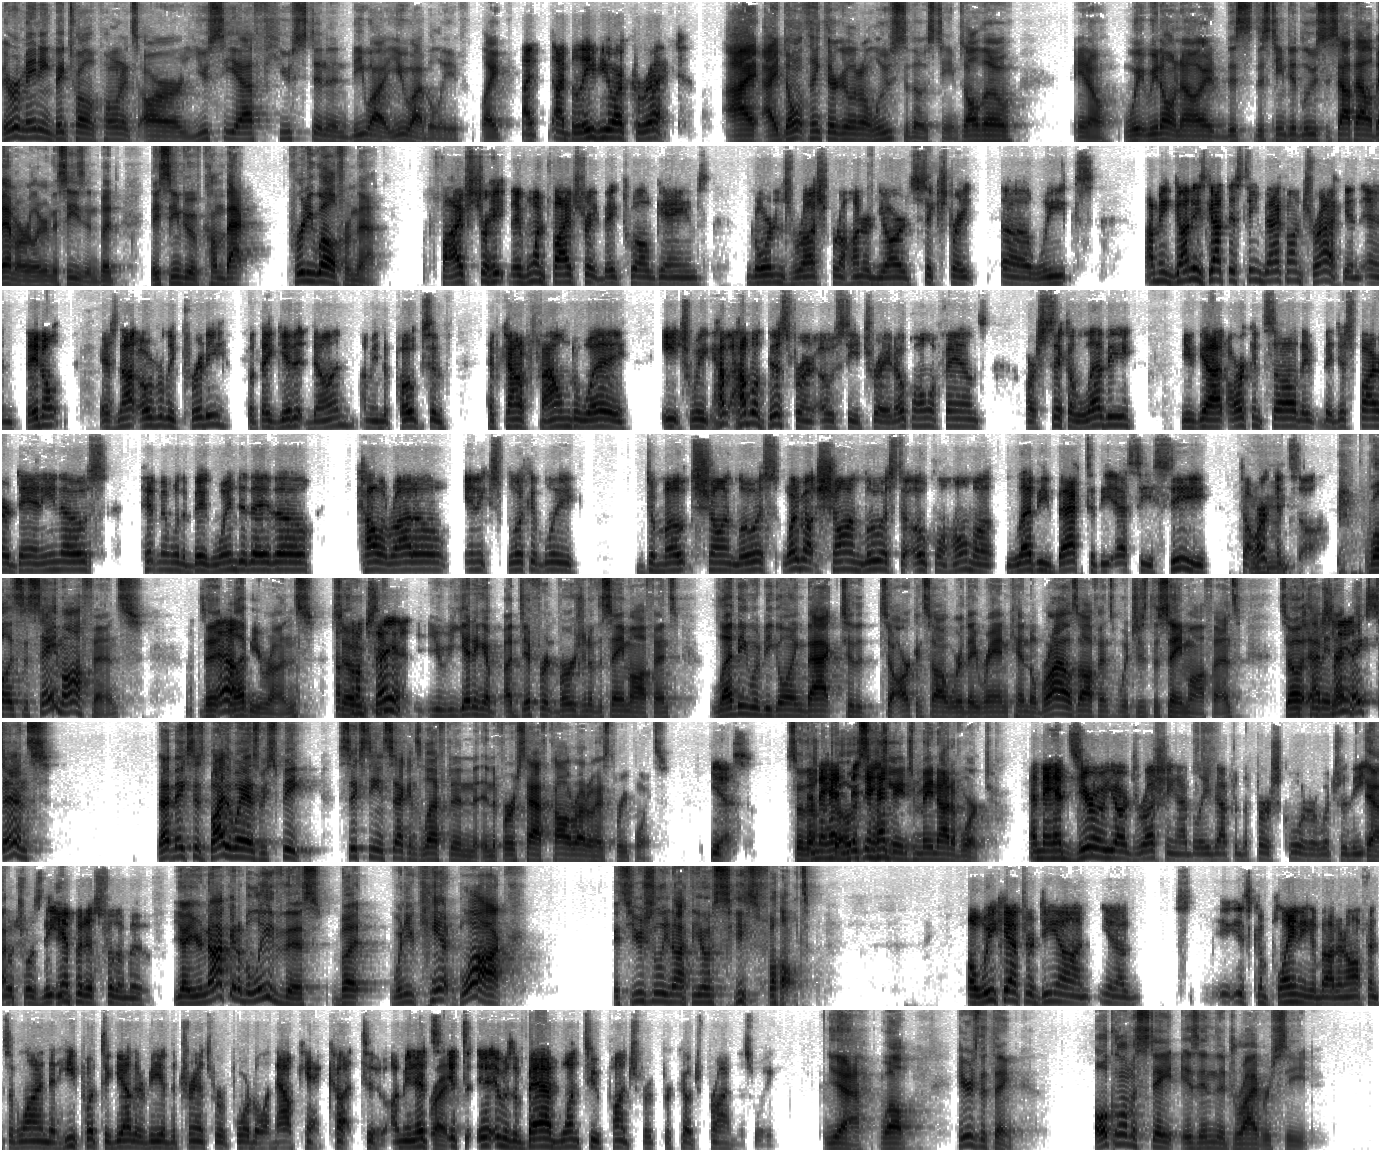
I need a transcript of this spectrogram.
their remaining Big 12 opponents are UCF, Houston and BYU, I believe. Like I I believe you are correct. I I don't think they're going to lose to those teams. Although, you know, we, we don't know. This this team did lose to South Alabama earlier in the season, but they seem to have come back pretty well from that. Five straight. They've won five straight Big Twelve games. Gordon's rushed for hundred yards six straight uh, weeks. I mean, Gundy's got this team back on track, and and they don't. It's not overly pretty, but they get it done. I mean, the Pokes have have kind of found a way each week. How, how about this for an OC trade? Oklahoma fans are sick of Lebby. You've got Arkansas. They they just fired Dan Enos. Pittman with a big win today, though. Colorado inexplicably demotes Sean Lewis. What about Sean Lewis to Oklahoma, Lebby back to the SEC to mm-hmm. Arkansas? Well, it's the same offense that yeah. Lebby runs. That's so what I'm saying. You, would be getting a, a, different version of the same offense. Lebby would be going back to to Arkansas where they ran Kendall Briles' offense, which is the same offense. So I mean that makes sense. That makes sense. By the way, as we speak, 16 seconds left in in the first half. Colorado has three points. Yes. So the, they had, the OC they had, change may not have worked. And they had zero yards rushing, I believe, after the first quarter, which was the yeah. which was the impetus for the move. Yeah, you're not going to believe this, but when you can't block, it's usually not the OC's fault. A week after Dion, you know, is complaining about an offensive line that he put together via the transfer portal and now can't cut too. I mean, it's right. it's it was a bad one-two punch for for Coach Prime this week. Yeah, well, here's the thing: Oklahoma State is in the driver's seat.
